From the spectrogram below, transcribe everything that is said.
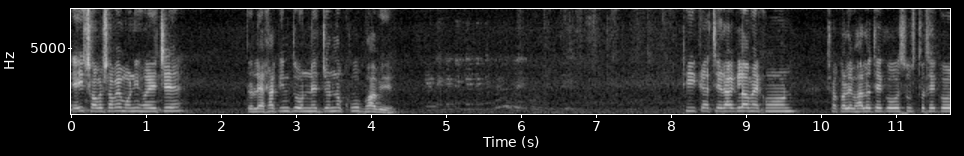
এই সবে সবে মনি হয়েছে। তো লেখা কিন্তু অন্যের জন্য খুব ভাবে। ঠিক আছে, রাখলাম এখন। সকালে ভালো থেকো, সুস্থ থেকো।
